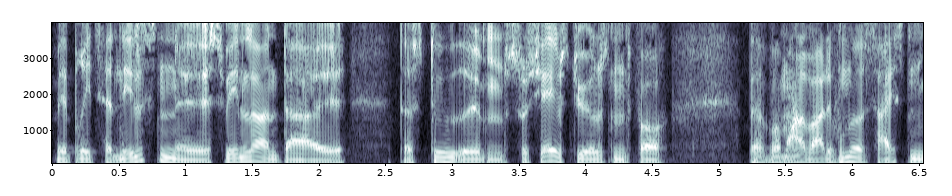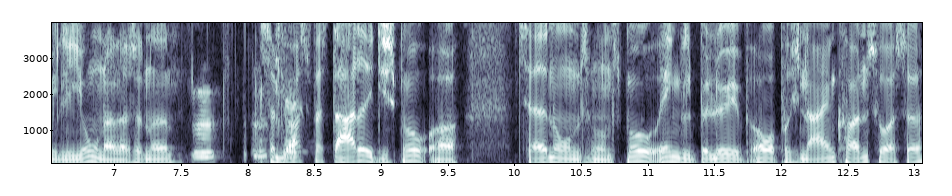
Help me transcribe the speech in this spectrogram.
med Brita Nielsen, øh, svindleren, der, øh, der stod øh, Socialstyrelsen for, hvad, hvor meget var det, 116 millioner eller sådan noget, mm, okay. som også var startet i de små og taget nogle, nogle små enkeltbeløb over på sin egen konto, og så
